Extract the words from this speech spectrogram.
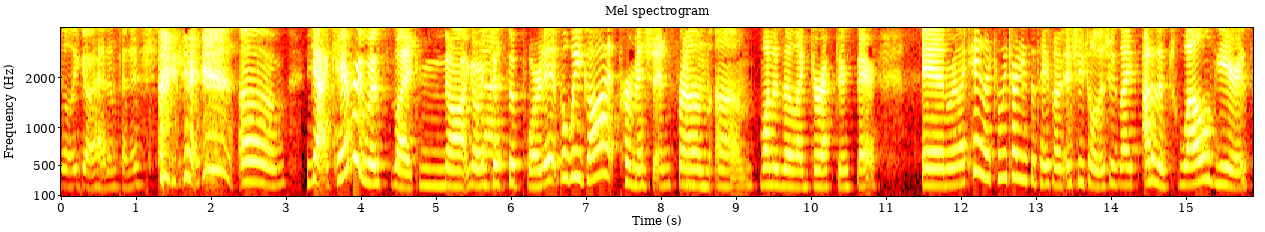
Lily, go ahead and finish. okay. Um yeah, Cambry was like not going Yeah. to support it, but we got permission from Mm-hmm. um one of the like directors there. And we're like, "Hey, like can we try to use the payphone?" And she told us she was like, "Out of the 12 years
